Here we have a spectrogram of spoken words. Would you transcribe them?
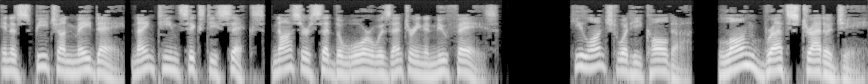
In a speech on May Day, 1966, Nasser said the war was entering a new phase. He launched what he called a long breath strategy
